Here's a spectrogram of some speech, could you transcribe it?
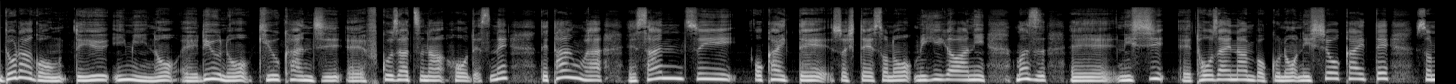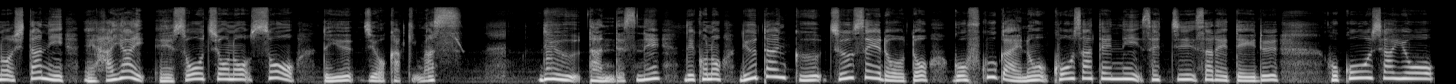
ドラゴンという意味の竜の旧漢字、え複雑な方ですね。で、丹はえ山水を書いて、そしてその右側に、まず、え西、え東西南北の西を書いて、その下に、え早い、え早朝の早という字を書きます。竜丹ですね。で、この竜丹区中西路と呉服街の交差点に設置されている歩行者用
